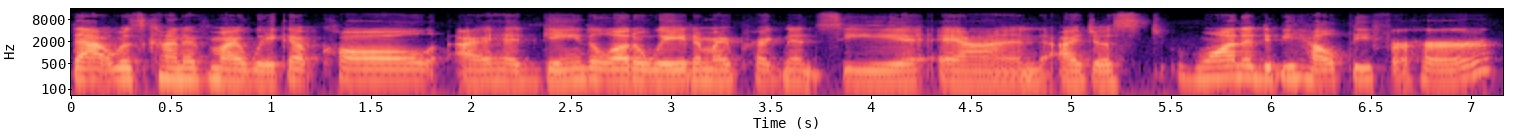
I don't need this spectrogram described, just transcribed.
that was kind of my wake up call. I had gained a lot of weight in my pregnancy and I just wanted to be healthy for her.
